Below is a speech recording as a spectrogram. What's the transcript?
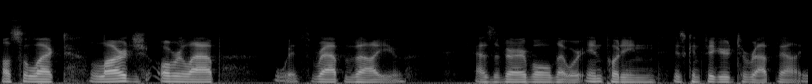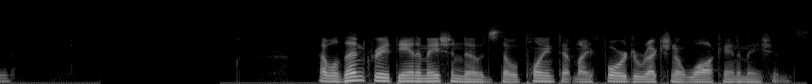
I'll select large overlap with wrap value as the variable that we're inputting is configured to wrap value. I will then create the animation nodes that will point at my four directional walk animations.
